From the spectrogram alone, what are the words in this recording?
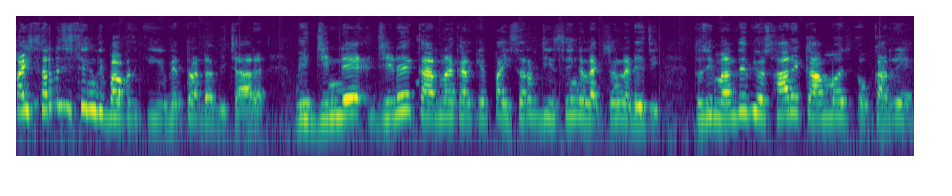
ਭਾਈ ਸਰਬਜੀਤ ਸਿੰਘ ਦੀ ਬਾਬਤ ਕੀ ਫਿਰ ਤੁਹਾਡਾ ਵਿਚਾਰ ਹੈ? ਵੀ ਜਿੰਨੇ ਜਿਹੜੇ ਕਾਰਨਾਂ ਕਰਕੇ ਭਾਈ ਸਰਬਜੀਤ ਸਿੰਘ ਇਲੈਕਸ਼ਨ ਲੜੇ ਸੀ ਤੁਸੀਂ ਮੰਨਦੇ ਵੀ ਉਹ ਸਾਰੇ ਕੰਮ ਉਹ ਕਰ ਰਹੇ ਆ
